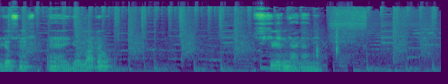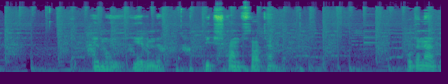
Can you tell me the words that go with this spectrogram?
biliyorsunuz e, yollarda sikilirim yani hani elmayı yiyelim de. Bir kişi kalmış zaten. O da nerede?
